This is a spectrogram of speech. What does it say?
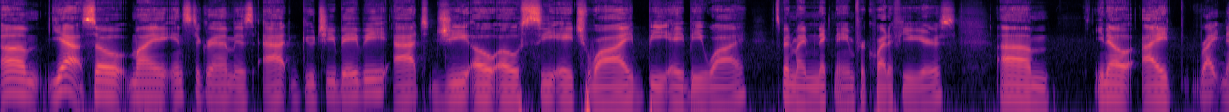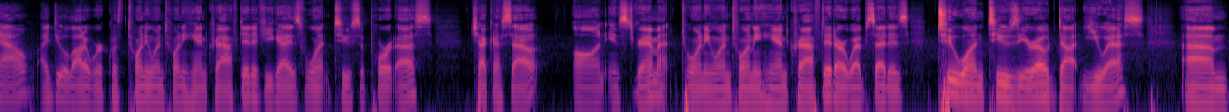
um, yeah. So my Instagram is at Goochy Baby at G O O C H Y B A B Y. It's been my nickname for quite a few years. Um, you know, I right now I do a lot of work with 2120 Handcrafted. If you guys want to support us, check us out on Instagram at 2120 Handcrafted. Our website is 2120.us. Um,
